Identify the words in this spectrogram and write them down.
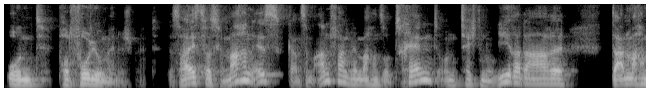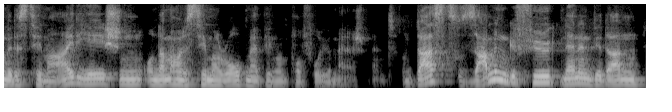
und Portfolio Management. Das heißt, was wir machen ist, ganz am Anfang, wir machen so Trend- und Technologieradare, dann machen wir das Thema Ideation und dann machen wir das Thema Roadmapping und Portfolio Management. Und das zusammengefügt nennen wir dann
